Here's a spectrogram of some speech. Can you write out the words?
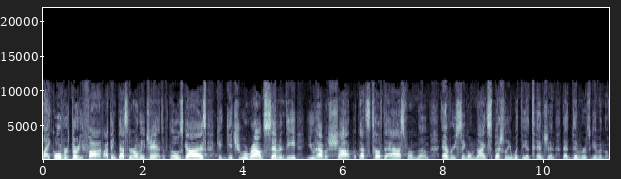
like over 35. I think that's their only chance. If those guys could get you around 70, you have a shot. But that's tough to ask from them every single night, especially with the attention that Denver's given them.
